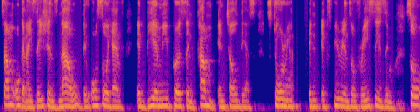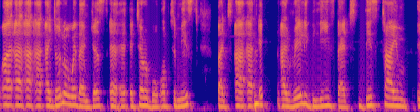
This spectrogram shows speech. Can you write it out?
some organizations now, they also have a BME person come and tell their story. Yeah. And experience of racism. So I, I, I, I don't know whether I'm just a, a terrible optimist, but uh, uh mm-hmm. I really believe that this time uh,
